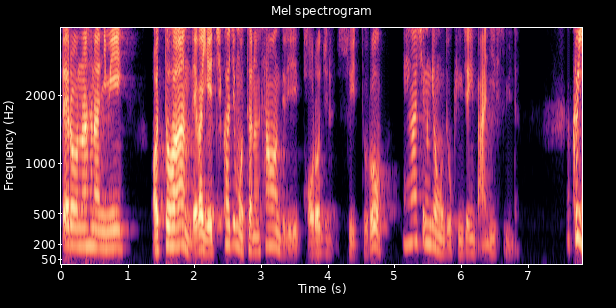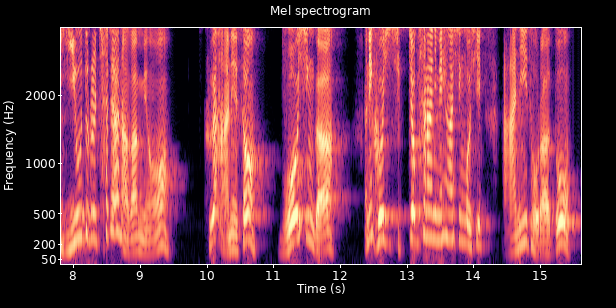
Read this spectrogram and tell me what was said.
때로는 하나님이 어떠한 내가 예측하지 못하는 상황들이 벌어질 수 있도록 행하시는 경우도 굉장히 많이 있습니다. 그 이유들을 찾아 나가며 그 안에서 무엇인가 아니 그것이 직접 하나님이 행하신 것이 아니더라도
